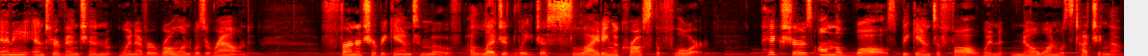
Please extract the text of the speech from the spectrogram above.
any intervention whenever Roland was around. Furniture began to move, allegedly just sliding across the floor. Pictures on the walls began to fall when no one was touching them.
